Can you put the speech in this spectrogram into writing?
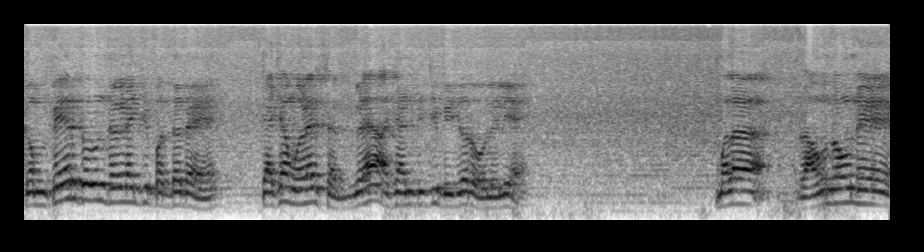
कंपेअर करून जगण्याची पद्धत आहे त्याच्यामुळे सगळ्या अशांतीची बीजं रोवलेली आहे. मला राहून राहून हे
